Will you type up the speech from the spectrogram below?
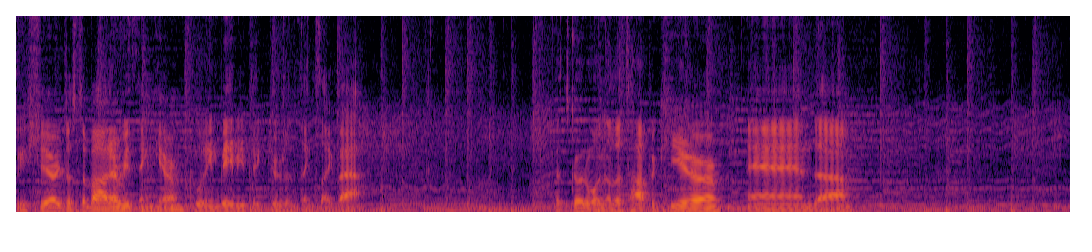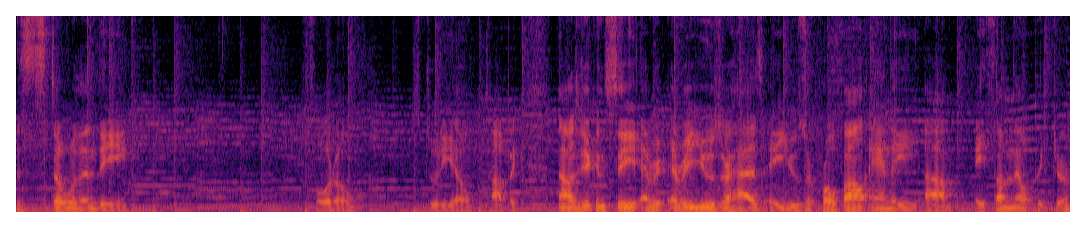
we share just about everything here, including baby pictures and things like that. Let's go to another topic here, and uh, this is still within the photo studio topic. Now, as you can see, every every user has a user profile and a um, a thumbnail picture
